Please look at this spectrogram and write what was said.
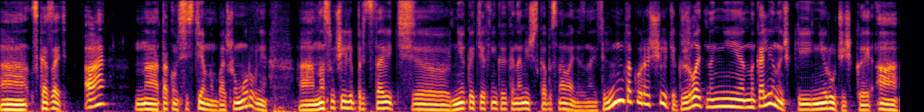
э, сказать «а», на таком системном большом уровне, а, нас учили представить э, некое технико-экономическое обоснование, знаете ли. Ну, такой расчетик. Желательно не на коленочке и не ручечкой, а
